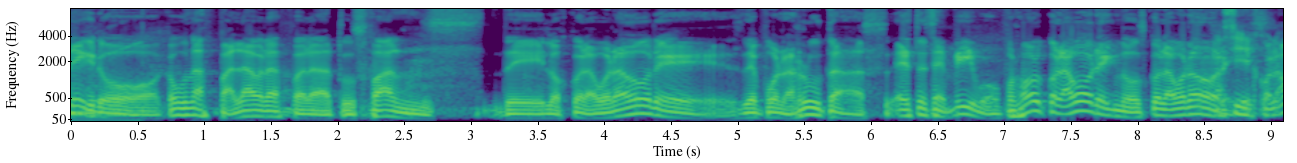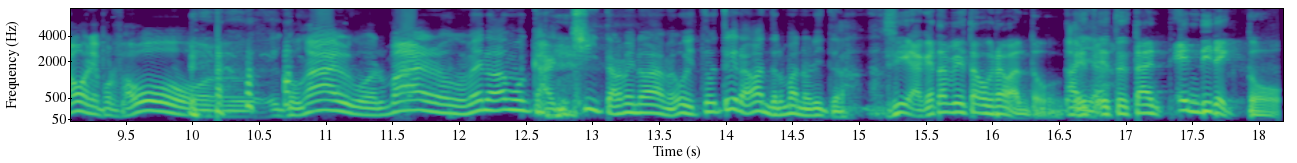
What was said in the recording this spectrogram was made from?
Negro, acá unas palabras para tus fans de los colaboradores de Por las Rutas. Esto es en vivo. Por favor, colabórennos, colaboradores. Así es, colabore, por favor, con algo, hermano. Menos dame un canchita, al menos dame. Uy, estoy, estoy grabando, hermano, ahorita. Sí, acá también estamos grabando. Ah. Esto está en, en directo.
